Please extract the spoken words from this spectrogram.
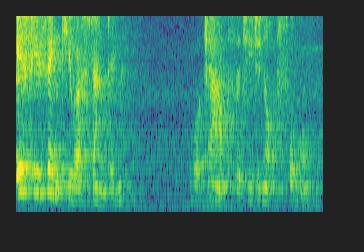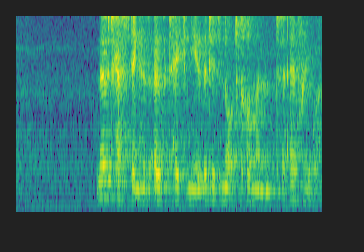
if you think you are standing, watch out that you do not fall. No testing has overtaken you that is not common to everyone.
